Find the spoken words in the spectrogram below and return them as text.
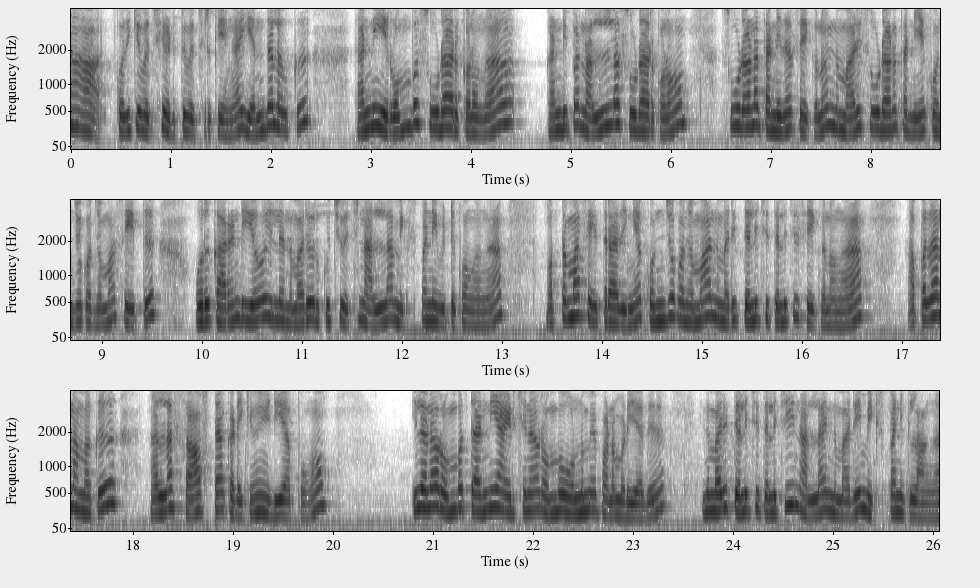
நான் கொதிக்க வச்சு எடுத்து வச்சுருக்கேங்க. எந்த அளவுக்கு தண்ணி ரொம்ப சூடாக இருக்கணுங்க. கண்டிப்பாக நல்லா சூடாக இருக்கணும். சூடான தண்ணி தான் சேர்க்கணும். இந்த மாதிரி சூடான தண்ணியை கொஞ்சம் கொஞ்சமாக சேர்த்து ஒரு கரண்டியோ இல்லை இந்த மாதிரி ஒரு குச்சி வச்சு நல்லா மிக்ஸ் பண்ணி விட்டுக்கோங்க மொத்தமாக சேர்த்துறாதீங்க. கொஞ்சம் கொஞ்சமாக இந்த மாதிரி தெளித்து தெளித்து சேர்க்கணுங்க. அப்போ தான் நமக்கு நல்லா சாஃப்டாக கிடைக்கும் இடியாப்பம். இல்லைனா ரொம்ப தண்ணி ஆயிடுச்சுன்னா ரொம்ப ஒன்றுமே பண்ண முடியாது. இந்த மாதிரி தெளித்து தெளித்து நல்லா இந்த மாதிரி மிக்ஸ் பண்ணிக்கலாங்க.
